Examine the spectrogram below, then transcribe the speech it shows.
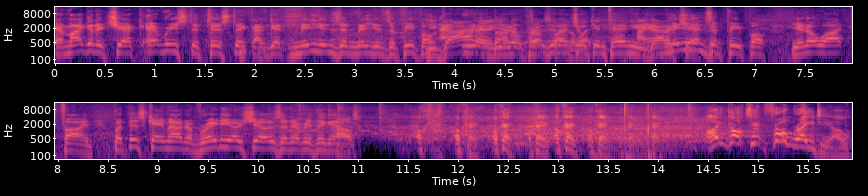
am I going to check every statistic? I get millions and millions of people. You got it. You're a presidential contender. You I have millions of people. You know what? Fine. But this came out of radio shows and everything else. Okay, okay, okay, okay, okay, okay, okay, okay. I got it from radio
